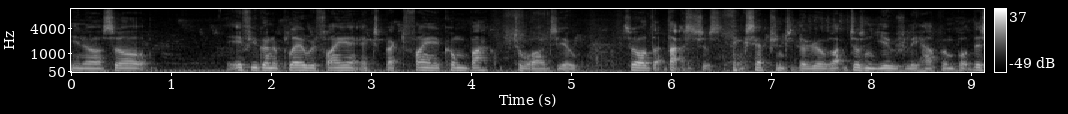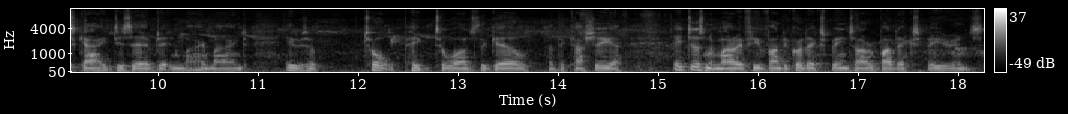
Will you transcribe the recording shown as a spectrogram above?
you know, so if you're going to play with fire, expect fire come back towards you. So that, that's just exception to the rule. That doesn't usually happen, but this guy deserved it in my mind. He was a total pig towards the girl at the cashier. It doesn't matter if you've had a good experience or a bad experience.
